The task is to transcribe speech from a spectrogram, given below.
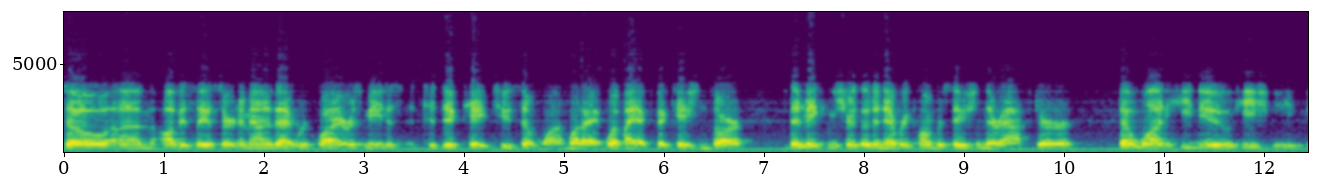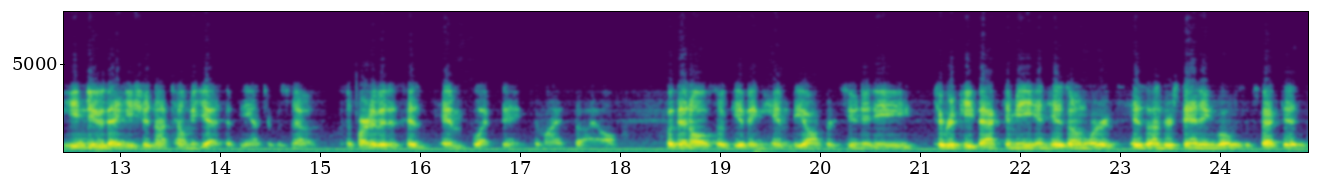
So um, obviously, a certain amount of that requires me to, to dictate to someone what I what my expectations are. Then making sure that in every conversation thereafter, that one he knew he he knew that he should not tell me yes if the answer was no. So part of it is his him flexing to my style, but then also giving him the opportunity to repeat back to me in his own words his understanding of what was expected,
